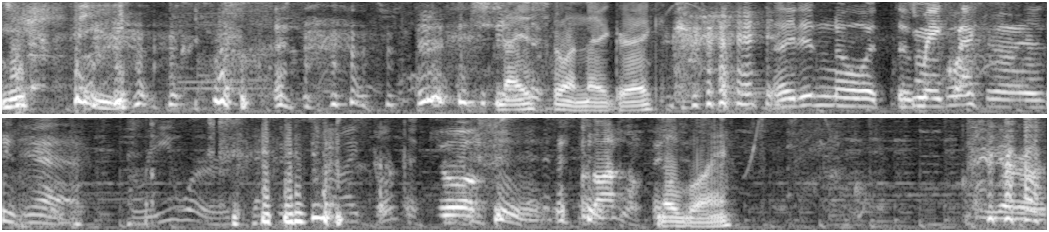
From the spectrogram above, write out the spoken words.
nice one there, Greg. I didn't know what the Let's make quick noise. yeah. Three oh, words that could describe both a Oh, and a Stop. Oh boy. You gotta roll.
